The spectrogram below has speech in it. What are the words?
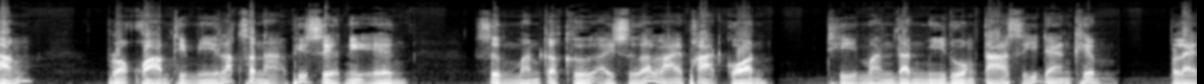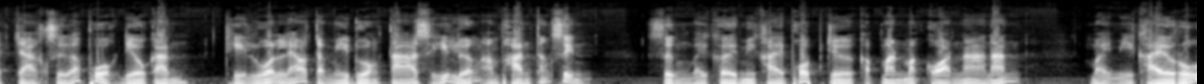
ขลัง เพราะความที่มีลักษณะพิเศษนี่เอง ซึ่งมันก็คือไอเสือลายผาดกรที่มันดันมีดวงตาสีแดงเข้ม แปลกจากเสือพวกเดียวกัน ที่ล้วนแล้วแต่มีดวงตาสีเหลืองอัมพันทั้งสิ้น ซึ่งไม่เคยมีใครพบเจอกับมันมาก่อนหน้านั้น ไม่มีใครรู้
